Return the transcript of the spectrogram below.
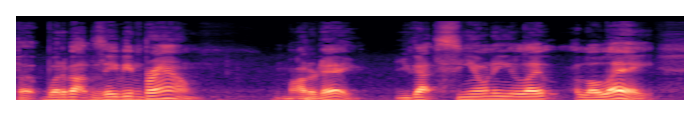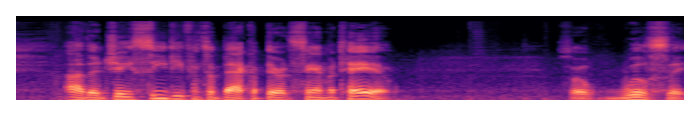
but what about Xavier Brown, Mater Dei? You got Sione Laulea, uh, the JC defensive back up there at San Mateo. So we'll see.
